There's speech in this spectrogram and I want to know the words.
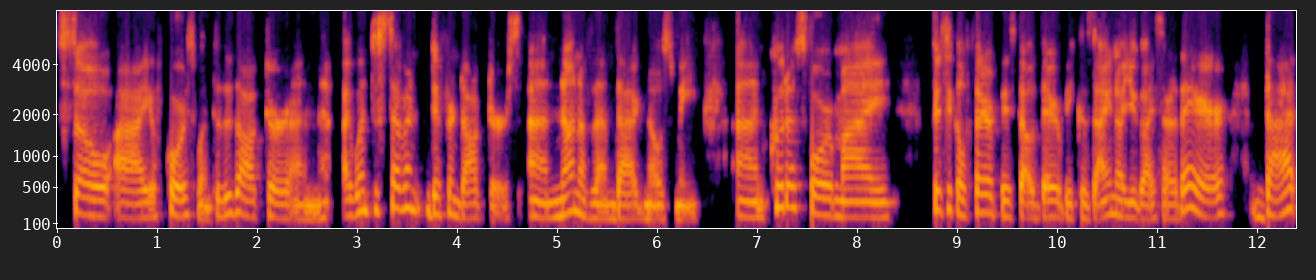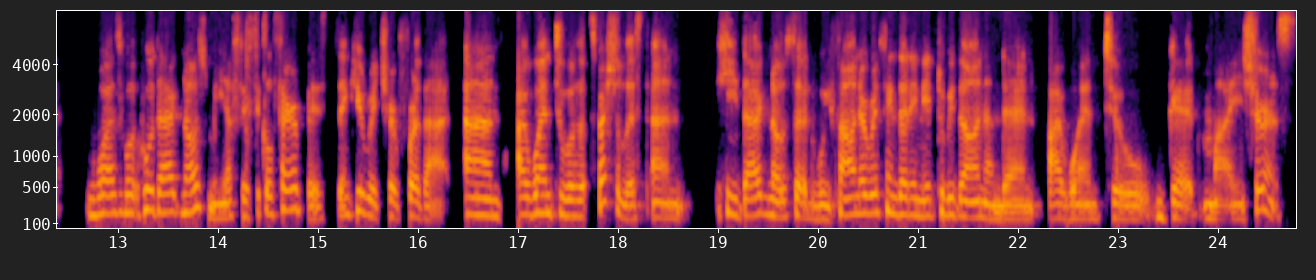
So I of course went to the doctor and I went to seven different doctors and none of them diagnosed me. And kudos for my physical therapist out there because I know you guys are there. That was who diagnosed me, a physical therapist. Thank you, Richard, for that. And I went to a specialist and he diagnosed it. We found everything that it needed to be done. And then I went to get my insurance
